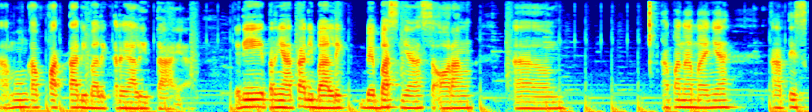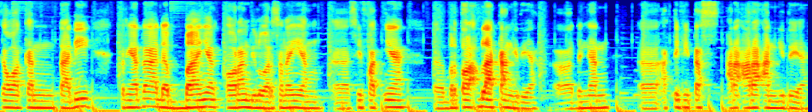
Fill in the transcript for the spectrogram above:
uh, mengungkap fakta di balik realita ya. Jadi ternyata di balik bebasnya seorang um, apa namanya artis kawakan tadi ternyata ada banyak orang di luar sana yang uh, sifatnya uh, bertolak belakang gitu ya uh, dengan uh, aktivitas arah-arahan gitu ya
